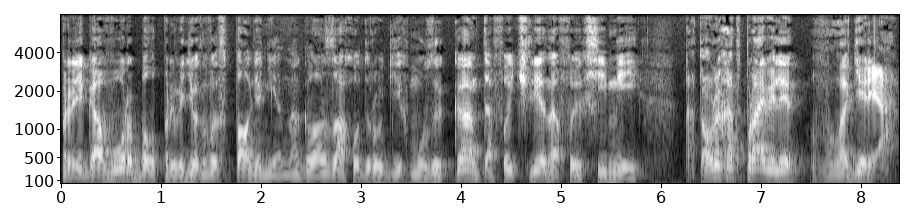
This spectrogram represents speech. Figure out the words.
Приговор был приведен в исполнение на глазах у других музыкантов и членов их семей, которых отправили в лагеря.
